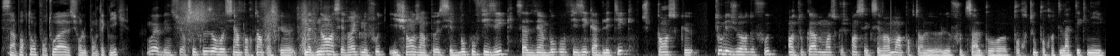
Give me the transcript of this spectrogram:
c'est important pour toi sur le plan technique? Ouais, bien sûr. C'est toujours aussi important parce que maintenant, c'est vrai que le foot, il change un peu. C'est beaucoup physique. Ça devient beaucoup physique, athlétique. Je pense que tous les joueurs de foot en tout cas, moi, ce que je pense, c'est que c'est vraiment important le, le, futsal pour, euh, pour tout, pour la technique.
